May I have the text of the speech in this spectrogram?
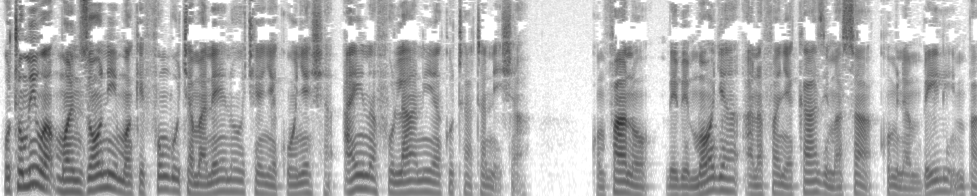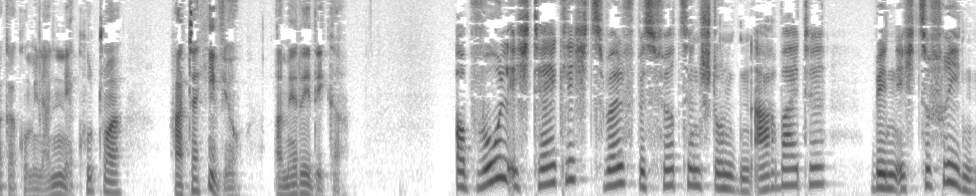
hutumiwa mwanzoni mwa kifungu cha maneno chenye kuonyesha aina fulani ya kutatanisha kwa mfano bibi mmoja anafanya kazi masaa 12 mpaka 14 kutwa. Hata hivyo ameridhika. Obwohl ich täglich zwölf bis 14 Stunden arbeite, bin ich zufrieden.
